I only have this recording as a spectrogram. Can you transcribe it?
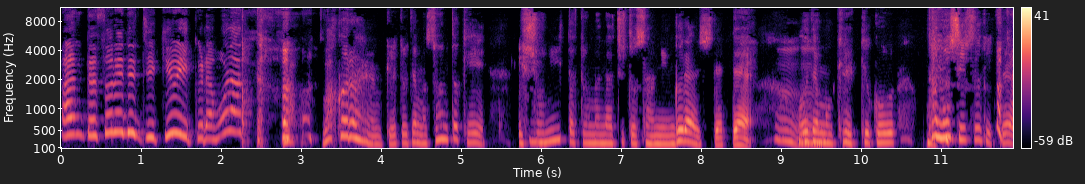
あんたそれで時給いくらもらっわからへんけど、でもその時、一緒に行った友達と3人ぐらいしてて、たうんほいでもう結局、楽しすぎて、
